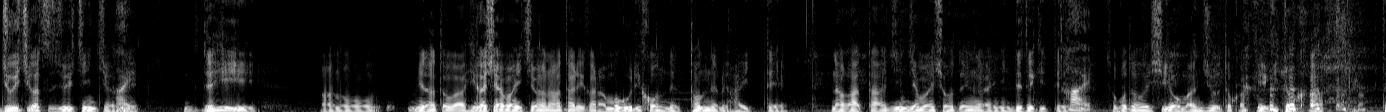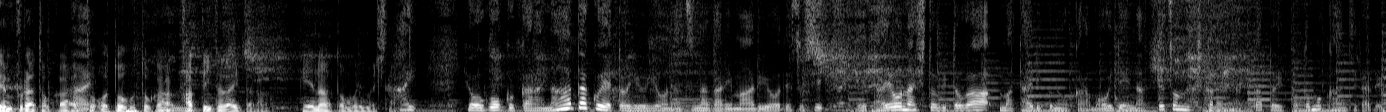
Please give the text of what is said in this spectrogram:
11月11日はね、はい。ぜひ、あの、港が東山市場のあたりから潜り込んでトンネル入って、永田神社前商店街に出てきて、はい。そこで美味しいおまんじゅうとかケーキとか 天ぷらとか、はい。とお豆腐とか買っていただいたらええなと思いました。はい、兵庫区から長田区へというようなつながりもあるようですし、えー多様な人々が、まあ、大陸の方からもおいでになってその力になったということも感じられる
